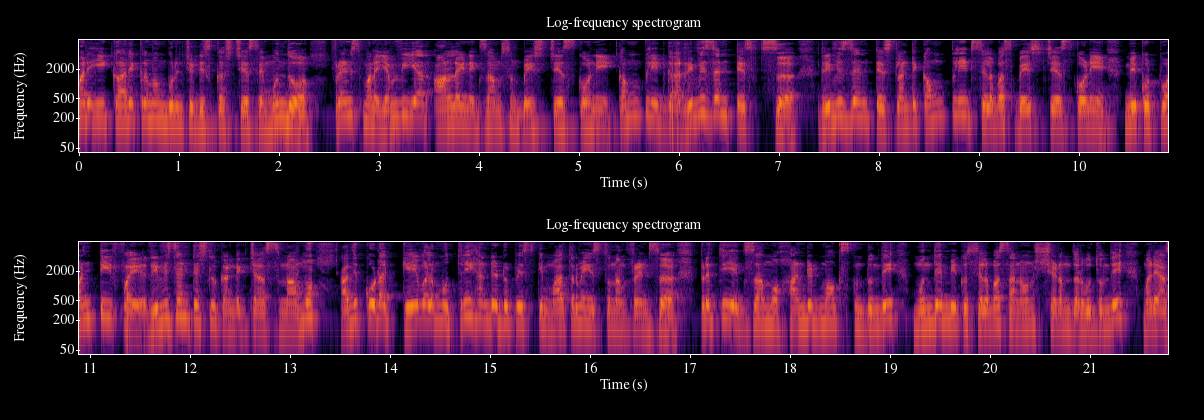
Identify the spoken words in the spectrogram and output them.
మరి ఈ కార్యక్రమం గురించి డిస్కస్ చేసే ముందు ఫ్రెండ్స్ మన ఎంవీఆర్ ఆన్లైన్ ఎగ్జామ్స్ను బేస్ చేసుకొని కంప్లీట్గా రివిజన్ టెస్ట్స్ రివిజన్ టెస్ట్లు అంటే కంప్లీట్ సిలబస్ బేస్ చేసుకొని మీకు ట్వంటీ ఫైవ్ రివిజన్ టెస్టులు కండక్ట్ చేస్తున్నాము. అది కూడా కేవలము త్రీ హండ్రెడ్ రూపీస్కి మాత్రమే ఇస్తున్నాం ఫ్రెండ్స్. ప్రతి ఎగ్జామ్ హండ్రెడ్ మార్క్స్ ఉంటుంది. ముందే మీకు సిలబస్ అనౌన్స్ చేయడం జరుగుతుంది. మరి ఆ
